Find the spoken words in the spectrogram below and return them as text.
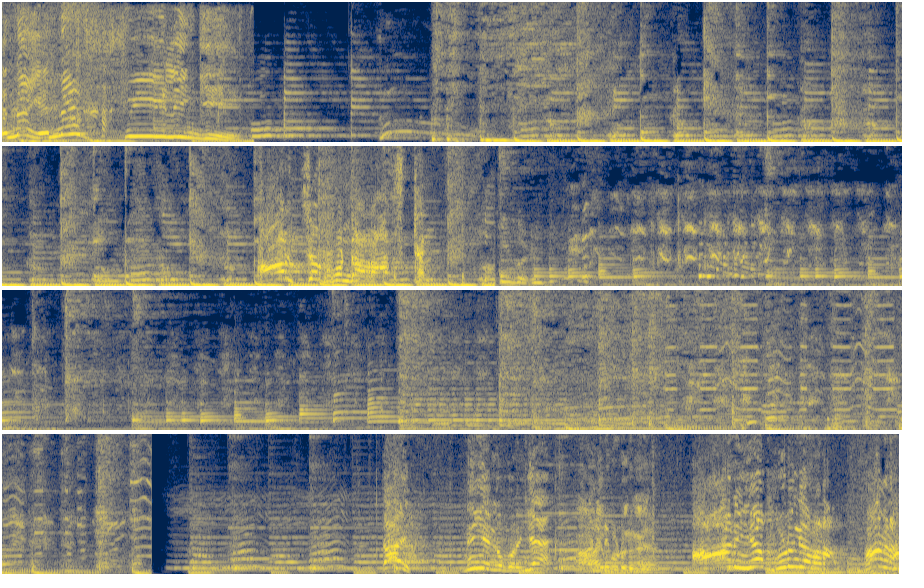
என்ன என்ன ஃபீலிங்கு போறீங்க ஆணி கொடுங்க. ஆணியா புடுங்க வேணாம் வாங்கடா.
